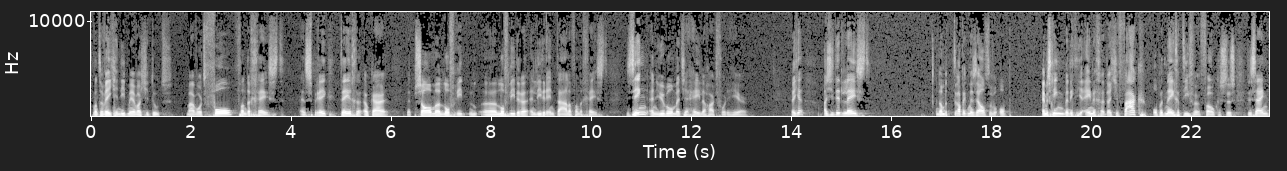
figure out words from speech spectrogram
want dan weet je niet meer wat je doet. Maar word vol van de geest en spreek tegen elkaar met psalmen, eh, lofliederen en liederen in talen van de geest. Zing en jubel met je hele hart voor de Heer. Weet je, als je dit leest, dan betrap ik mezelf erop en misschien ben ik de enige dat je vaak op het negatieve focust. Dus er zijn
